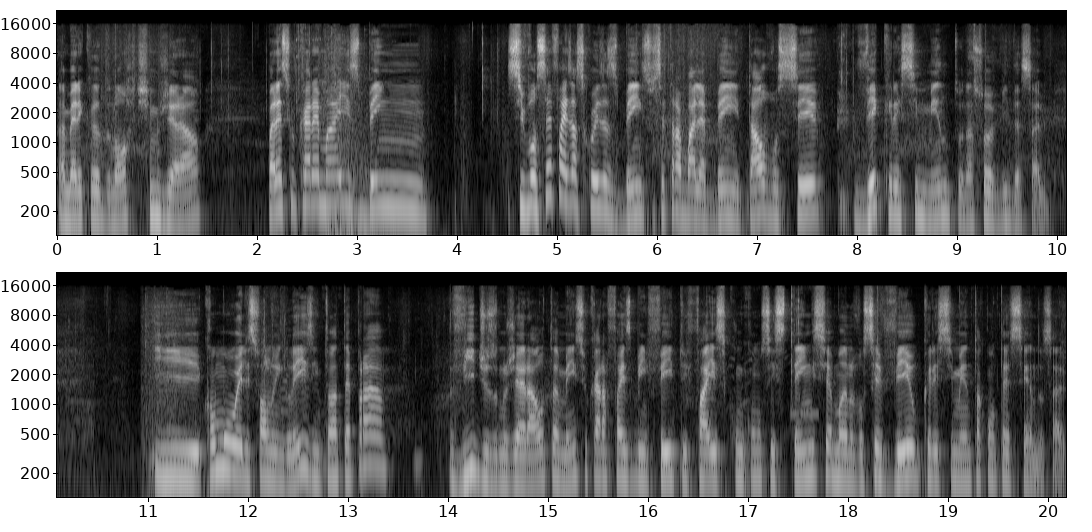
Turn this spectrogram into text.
Na América do Norte no geral. Parece que o cara é mais bem. Se você faz as coisas bem, se você trabalha bem e tal, você vê crescimento na sua vida, sabe? E como eles falam inglês, então até pra vídeos no geral também, se o cara faz bem feito e faz com consistência, mano, você vê o crescimento acontecendo, sabe?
